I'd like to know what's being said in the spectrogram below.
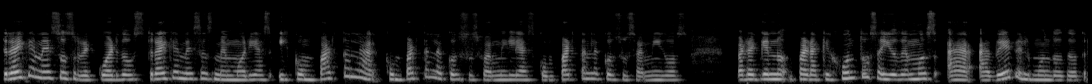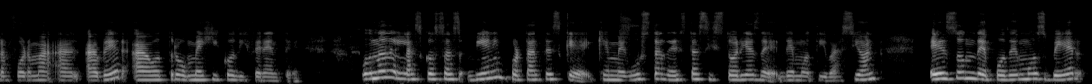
traigan esos recuerdos, traigan esas memorias y compártanla, compártanla con sus familias, compártanla con sus amigos, para que, no, para que juntos ayudemos a, a ver el mundo de otra forma, a, a ver a otro México diferente una de las cosas bien importantes que, me gusta de estas historias de, motivación es donde podemos ver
